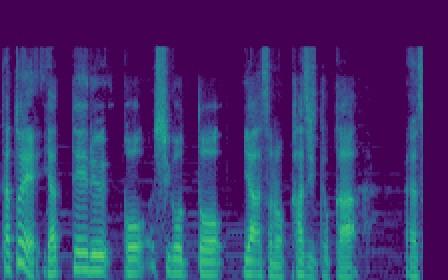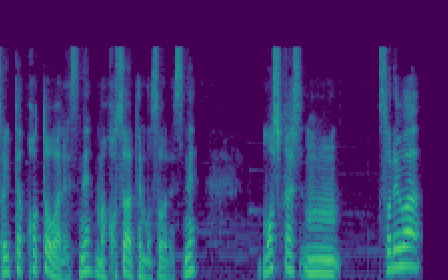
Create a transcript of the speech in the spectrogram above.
たとえやっているこう仕事やその家事とか、そういったことはですね、まあ子育てもそうですね。もしかし、うん、それは、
